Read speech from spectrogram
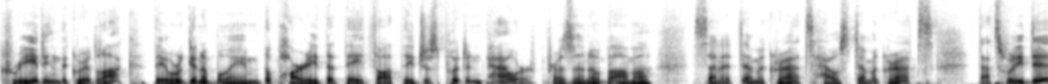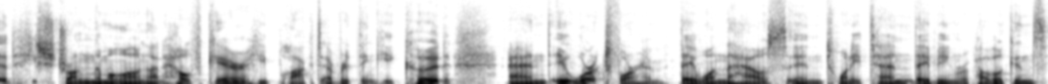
creating the gridlock. They were going to blame the party that they thought they just put in power President Obama, Senate Democrats, House Democrats. That's what he did. He strung them along on health care, he blocked everything he could, and it worked for him. They won the House in 2010, they being Republicans.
